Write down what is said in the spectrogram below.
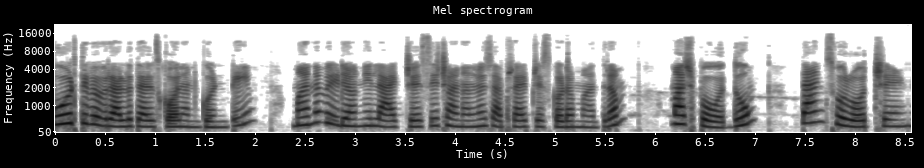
పూర్తి వివరాలు తెలుసుకోవాలనుకుంటే మన వీడియోని లైక్ చేసి ఛానల్ని సబ్స్క్రైబ్ చేసుకోవడం మాత్రం మర్చిపోవద్దు. థ్యాంక్స్ ఫర్ వాచింగ్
